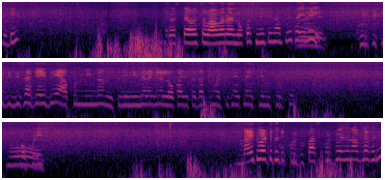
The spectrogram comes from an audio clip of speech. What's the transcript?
कुठे? रस्त्यावरचं वावर आहे लोकच नेते ना आपली थैली. खुरपी किती दिवसाची आहे ती आपण निंदन तुम्ही निंदायला गेले लोकांची तर आपण वाटत आहेत नाही तीन खुरपी हो. नाहीत वाटत तरी खुरपी पाच खुरपी आहे ना आपल्या घरी?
